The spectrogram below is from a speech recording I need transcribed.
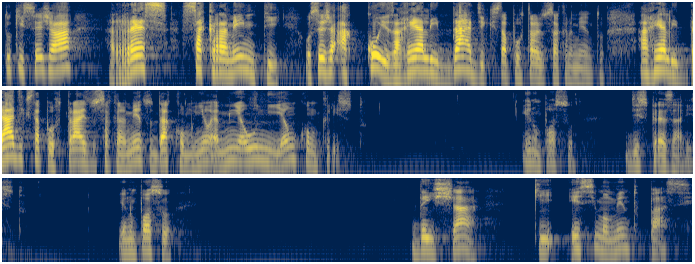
do que seja a res sacramenti, ou seja, a coisa, a realidade que está por trás do sacramento. A realidade que está por trás do sacramento da comunhão é a minha união com Cristo. Eu não posso desprezar isto. Eu não posso deixar que esse momento passe.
